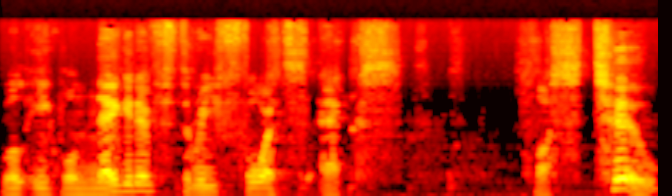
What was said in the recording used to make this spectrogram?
will equal negative 3 fourths x plus 2.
